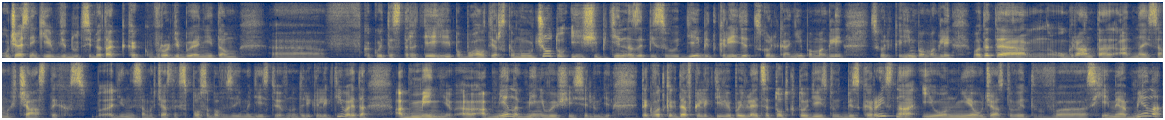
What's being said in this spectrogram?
участники ведут себя так, как вроде бы они там э, в какой-то стратегии по бухгалтерскому учету и щепетильно записывают дебет, кредит, сколько они помогли, сколько им помогли. Вот это у гранта одна из самых частых, один из самых частых способов взаимодействия внутри коллектива, это обмен, э, обмен, обменивающиеся люди. Так вот, когда в коллективе появляется тот, кто действует бескорыстно, и он не участвует в схеме обмена,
